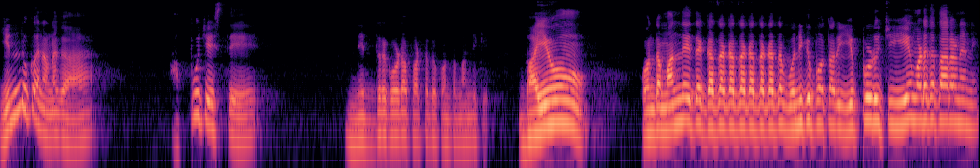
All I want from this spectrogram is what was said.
ఎందుకని అనగా అప్పు చేస్తే నిద్ర కూడా పట్టదు కొంతమందికి. భయం! కొంతమంది అయితే గజ గజ గజ గజ వణికిపోతారు. ఎప్పుడు వచ్చి ఏం అడుగుతారనని.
